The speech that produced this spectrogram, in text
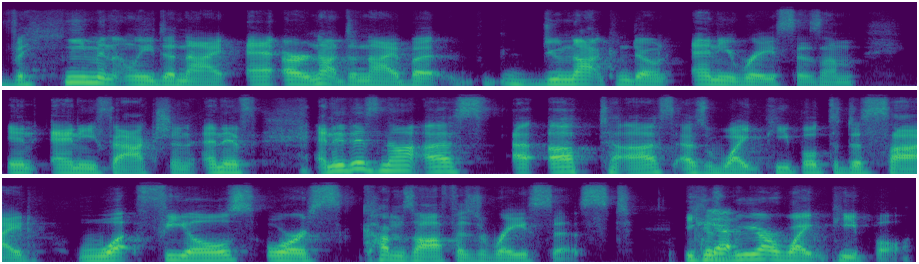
vehemently deny or not deny, but do not condone any racism in any faction. And if and it is not us uh, up to us as white people to decide what feels or comes off as racist because yep. we are white people.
